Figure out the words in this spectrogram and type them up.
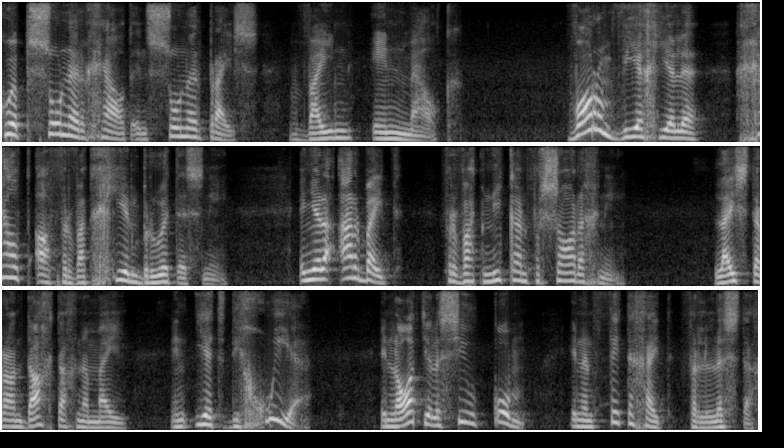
Koop sonder geld en sonder prys wyn en melk. Waarom weeg julle geld af vir wat geen brood is nie en julle arbeid vir wat nie kan versadig nie? Luister aandagtig na my en eet die goeie en laat julle siel kom en in vettigheid verlustig.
